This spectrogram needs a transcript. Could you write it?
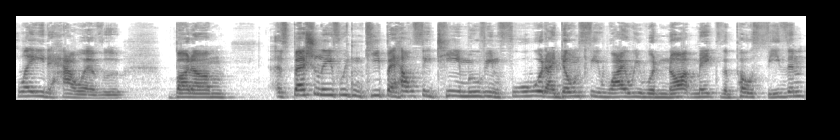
played, however, but um especially if we can keep a healthy team moving forward, I don't see why we would not make the postseason.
